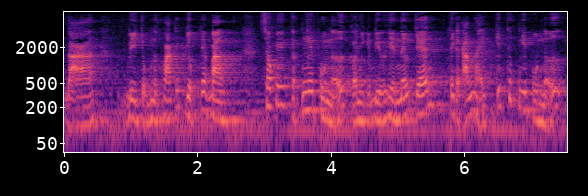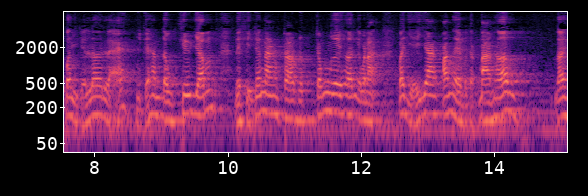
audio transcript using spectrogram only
đã bị trụng được hoa kích dục các bạn. Sau khi các người phụ nữ có những cái biểu hiện nêu trên, thì các anh hãy kích thích người phụ nữ bằng những cái lời lẽ, những cái hành động khiêu dâm để khiến cho năng trào được trong người hơn các bạn ạ, và dễ dàng quan hệ với các bạn hơn. Đây,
